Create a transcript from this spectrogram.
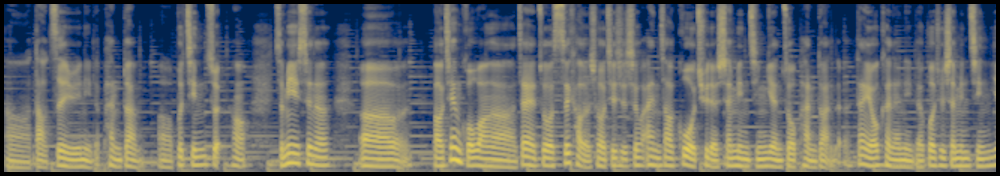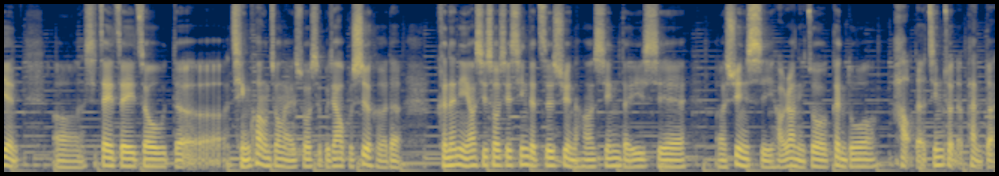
啊导致于你的判断呃不精准哈，什么意思呢？呃。宝剑国王啊，在做思考的时候，其实是会按照过去的生命经验做判断的。但有可能你的过去生命经验，呃，是在这一周的情况中来说是比较不适合的。可能你要吸收一些新的资讯，然后新的一些呃讯息，好让你做更多好的精准的判断。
